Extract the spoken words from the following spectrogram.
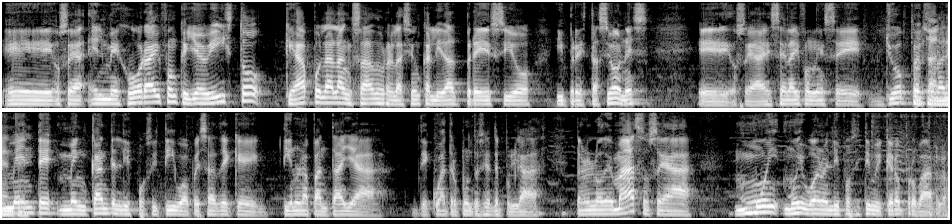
eh, o sea, el mejor iPhone que yo he visto que Apple ha lanzado relación calidad-precio y prestaciones Eh, o sea, es el iPhone SE. Yo personalmente me encanta el dispositivo a pesar de que tiene una pantalla de 4.7 pulgadas. Pero lo demás, o sea, muy, muy bueno el dispositivo y quiero probarlo.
